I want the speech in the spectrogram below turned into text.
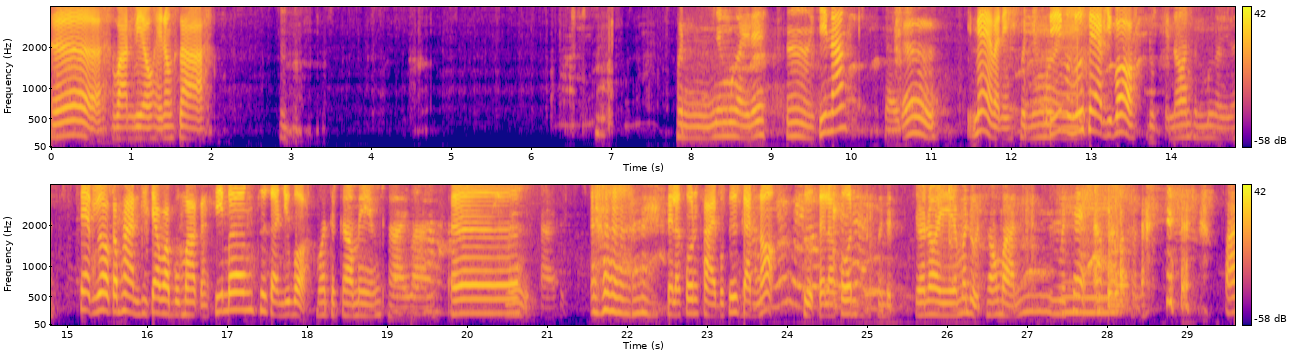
เออหวานเววให้น้องซาเพิ่นยังเมื่อยเด้อืมกินนังใจเด้อกินแม่บัดนี้เพิ่นยังเมื่อยสิมึงรู้แซ่บอยู่บ่ลูกไปนอนเพิ่นเมื่อยนะ แซ่บอยู่บ่กับหันที่เจ้าว่าบ่มักอะสิเบิ่งคือกันอยู่บ่บ่แตะกาแม่ยังขายว่าเออ ไม่ขายแต่ละคนขายบ่คือกันเนาะสูตรแต่ละคนเพิ่นจะลอยแล้วมาดูดช่องบานบ่แช่อ้าวป้า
